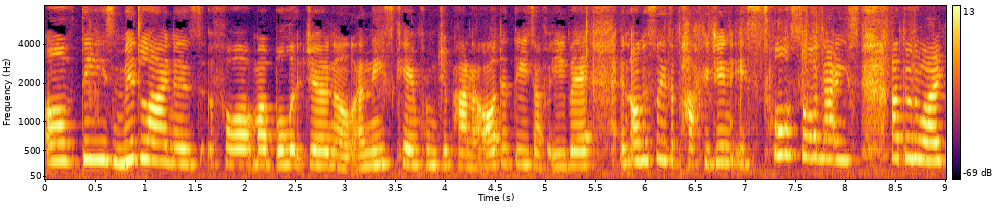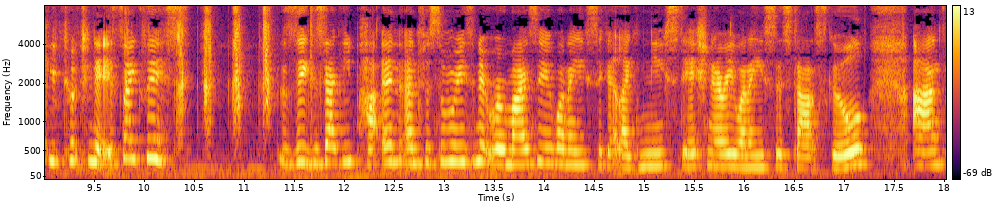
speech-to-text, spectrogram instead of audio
of these Mildliners for my bullet journal. And these came from Japan. I ordered these off eBay. And honestly the packaging is so so nice. I don't know why I keep touching it. It's like this zigzaggy pattern and for some reason it reminds me of when I used to get like new stationery when I used to start school. And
